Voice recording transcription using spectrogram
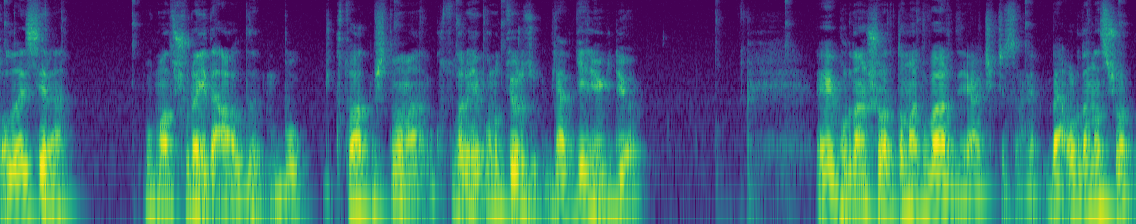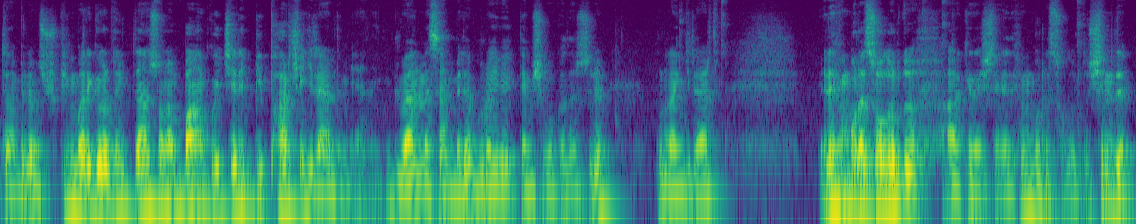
Dolayısıyla bu mal şurayı da aldı. Bu kutu atmıştım ama kutuları hep unutuyoruz. Ya geliyor gidiyor. Ee, buradan shortlamak vardı ya açıkçası. Hani ben orada nasıl shortladım biliyor musun? Şu pin barı gördükten sonra banko içeri bir parça girerdim yani. Güvenmesem bile burayı beklemişim o kadar süre. Buradan girerdim. Hedefim burası olurdu arkadaşlar. Hedefim burası olurdu. Şimdi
